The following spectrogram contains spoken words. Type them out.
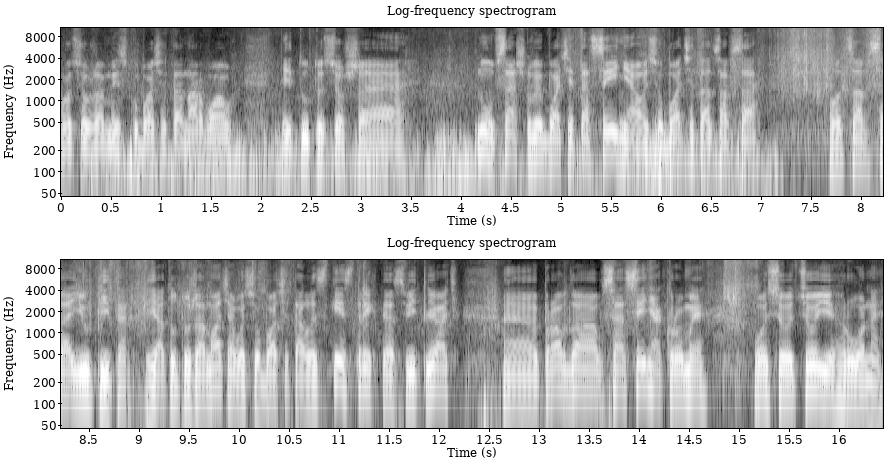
ось вже миску, бачите, нарвав. І тут ось ще, ну, все, що ви бачите, синє, ось бачите, це все. Оце все Юпітер. Я тут уже почав, ось бачите, листки стригти, освітлять. Е, правда, все синє, крім ось цієї грони.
